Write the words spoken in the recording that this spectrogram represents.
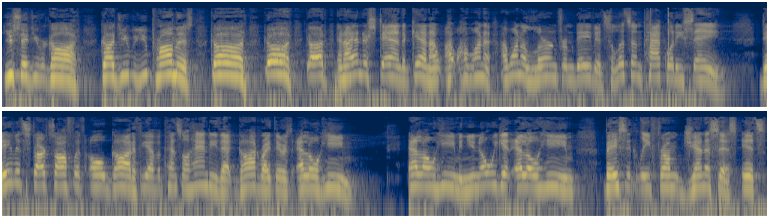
you said you were God. God, you, you promised. God, God, God. And I understand, again, I, I, I want to I wanna learn from David. So let's unpack what he's saying. David starts off with, oh God, if you have a pencil handy, that God right there is Elohim. Elohim. And you know we get Elohim basically from Genesis. It's,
